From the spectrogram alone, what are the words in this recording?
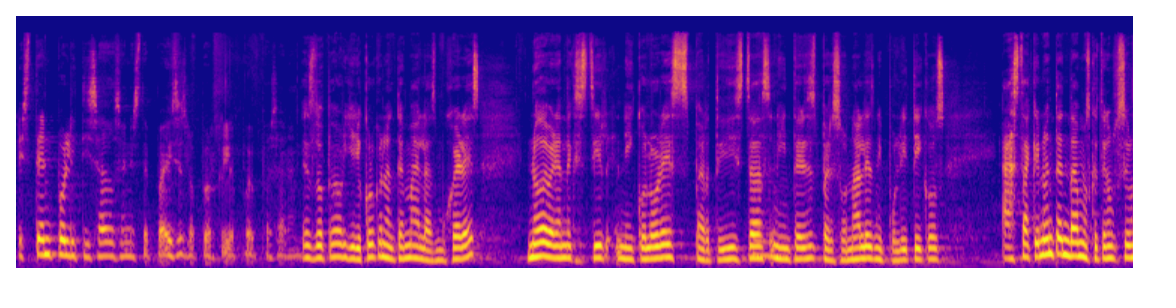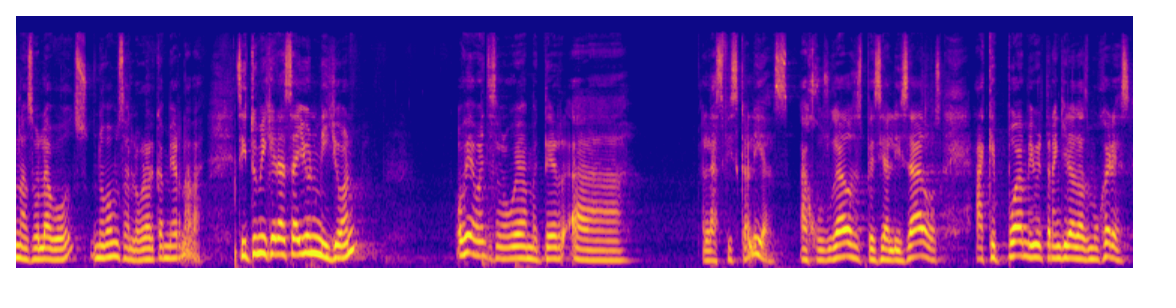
estén politizados en este país es lo peor que le puede pasar a mí. Es lo peor. Y yo creo que en el tema de las mujeres no deberían de existir ni colores partidistas, ni intereses personales, ni políticos. Hasta que no entendamos que tenemos que ser una sola voz, no vamos a lograr cambiar nada. Si tú me dijeras, hay un millón, obviamente se lo voy a meter a, a las fiscalías, a juzgados especializados, a que puedan vivir tranquilas las mujeres.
